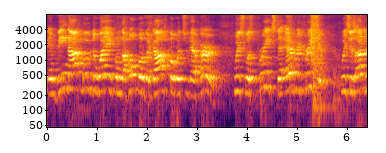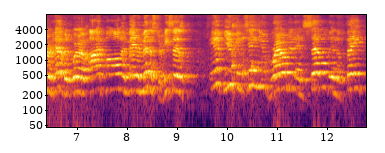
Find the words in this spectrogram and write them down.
and be not moved away from the hope of the gospel which you have heard, which was preached to every creature which is under heaven, whereof I, Paul, am made a minister. He says, if you continue grounded and settled in the faith,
